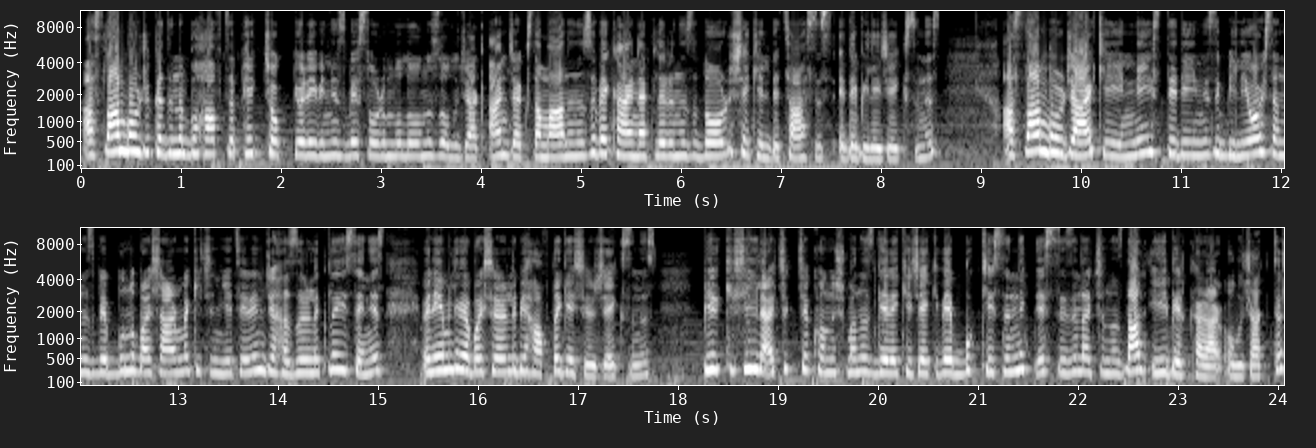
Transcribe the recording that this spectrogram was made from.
Aslan Burcu kadını bu hafta pek çok göreviniz ve sorumluluğunuz olacak. Ancak zamanınızı ve kaynaklarınızı doğru şekilde tahsis edebileceksiniz. Aslan Burcu erkeğin ne istediğinizi biliyorsanız ve bunu başarmak için yeterince hazırlıklıysanız önemli ve başarılı bir hafta geçireceksiniz. Bir kişiyle açıkça konuşmanız gerekecek ve bu kesinlikle sizin açınızdan iyi bir karar olacaktır.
